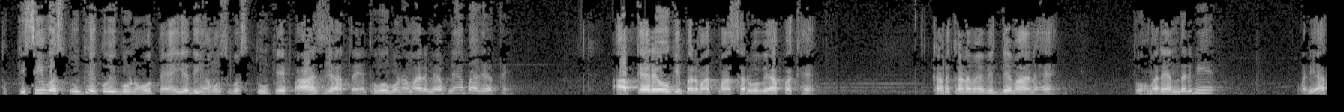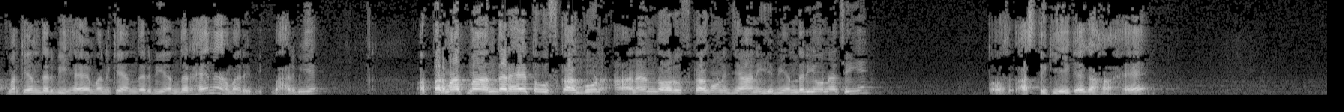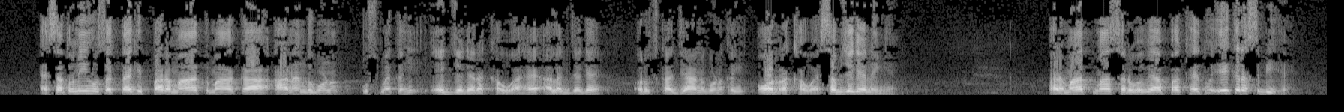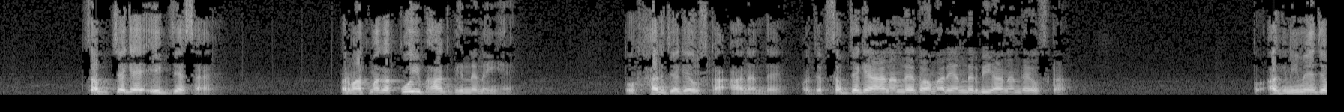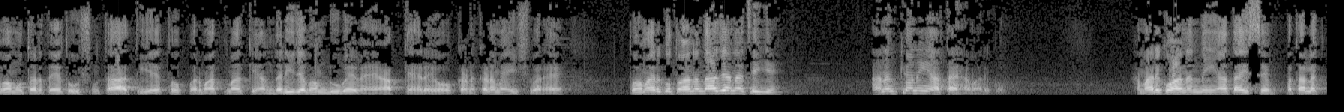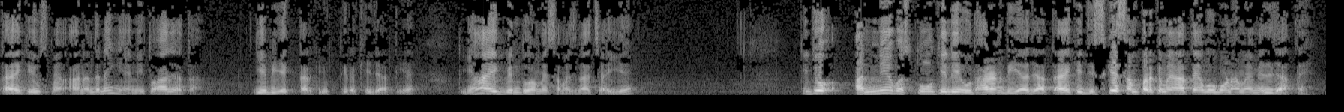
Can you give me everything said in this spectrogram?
तो किसी वस्तु के कोई गुण होते हैं, यदि हम उस वस्तु के पास जाते हैं तो वो गुण हमारे में अपने आप आ जाते हैं। आप कह रहे हो कि परमात्मा सर्वव्यापक है कण कण में विद्यमान है तो हमारे अंदर भी है। हमारी आत्मा के अंदर भी है, मन के अंदर भी, अंदर है ना हमारे भी, बाहर भी है। और परमात्मा अंदर है तो उसका गुण आनंद और उसका गुण ज्ञान ये भी अंदर ही होना चाहिए। तो आस्तिक यही कहेगा हाँ है। ऐसा तो नहीं हो सकता कि परमात्मा का आनंद गुण उसमें कहीं एक जगह रखा हुआ है, अलग जगह, और उसका ज्ञान गुण कहीं और रखा हुआ है। सब जगह नहीं है। परमात्मा सर्वव्यापक है तो एक रस भी है। सब जगह एक जैसा है। परमात्मा का कोई भाग भिन्न नहीं है। तो हर जगह उसका आनंद है। और जब सब जगह आनंद है तो हमारे अंदर भी आनंद है उसका। तो अग्नि में जब हम उतरते हैं तो उष्णता आती है तो परमात्मा के अंदर ही जब हम डूबे हुए हैं, आप कह रहे हो, कणकण में ईश्वर है तो हमारे को तो आनंद आ जाना चाहिए। आनंद क्यों नहीं आता है हमारे को? हमारे को आनंद नहीं आता, इससे पता लगता है कि उसमें आनंद नहीं है, नहीं तो आ जाता। ये भी एक तर्क युक्ति रखी जाती है। तो यहाँ एक बिंदु हमें समझना चाहिए कि जो अन्य वस्तुओं के लिए उदाहरण दिया जाता है कि जिसके संपर्क में आते हैं, वो गुण हमें मिल जाते हैं।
